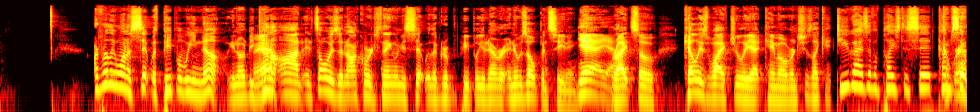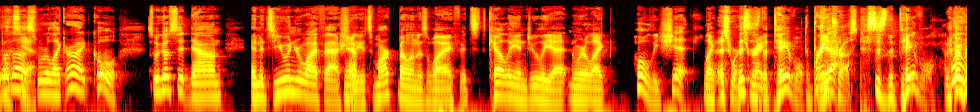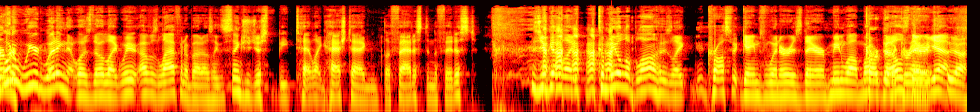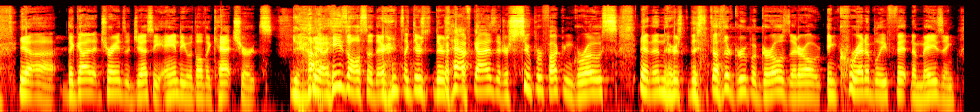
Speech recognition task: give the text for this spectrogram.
"I really want to sit with people we know." You know, it'd be Yeah. kind of odd. It's always an awkward thing when you sit with a group of people you never. And it was open seating. Yeah, yeah. Right. So. Kelly's wife Juliet came over and she was like, hey, "Do you guys have a place to sit? Come, Come sit with us, us." yeah. We were like, "All right, cool." So we go sit down, and it's you and your wife Ashley. Yep. It's Mark Bell and his wife. It's Kelly and Juliet, and we're like, "Holy shit! Like this works this is the table, The brain Yeah, trust. This is the table." What, remember- what a weird wedding that was, though. Like we, I was laughing about it. I was like, this thing should just be ta- like hashtag the fattest and the fittest. Because you've got like Camille LeBlanc, who's like CrossFit Games winner, is there. Meanwhile, Mark Carved out of Bell's there. Yeah, Yeah. yeah. Uh, the guy that trains with Jesse, Andy, with all the cat shirts. Yeah. yeah, he's also there. It's like there's there's half guys that are super fucking gross, and then there's this other group of girls that are all incredibly fit and amazing.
